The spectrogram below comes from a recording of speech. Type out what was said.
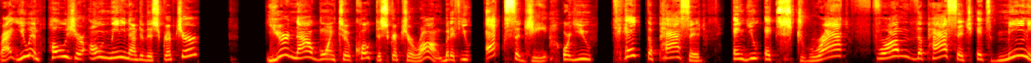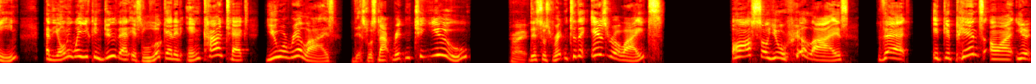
right? You impose your own meaning onto this scripture. You're now going to quote the scripture wrong. But if you exegete or you take the passage and you extract from the passage its meaning, and the only way you can do that is look at it in context, you will realize this was not written to you. Right. This was written to the Israelites. Also, you'll realize that it depends on you know,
